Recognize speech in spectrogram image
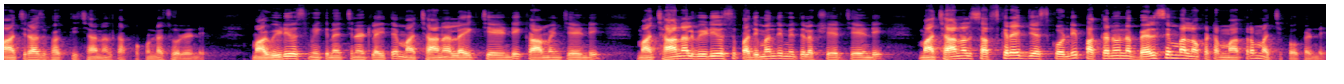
మాచిరాజు భక్తి ఛానల్ తప్పకుండా చూడండి. మా వీడియోస్ మీకు నచ్చినట్లయితే మా ఛానల్ లైక్ చేయండి కామెంట్ చేయండి. మా ఛానల్ వీడియోస్ పది మంది మిత్రులకు షేర్ చేయండి. మా ఛానల్ సబ్స్క్రైబ్ చేసుకోండి. పక్కనున్న బెల్ సింబల్ నొక్కటం మాత్రం మర్చిపోకండి.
